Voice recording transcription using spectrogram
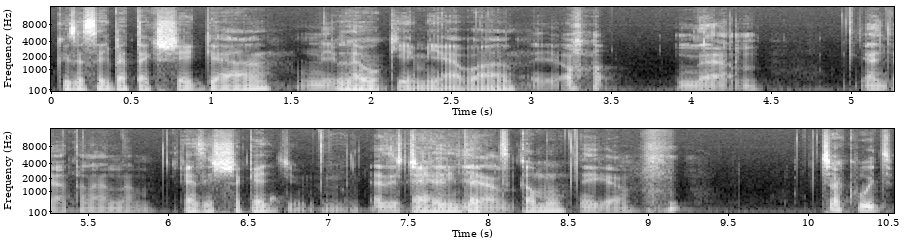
küzdesz egy betegséggel, Mivel? leukémiával. Ja, nem. Egyáltalán nem. Ez is csak egy Ez is csak egy ilyen... kamu, Igen. Csak úgy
